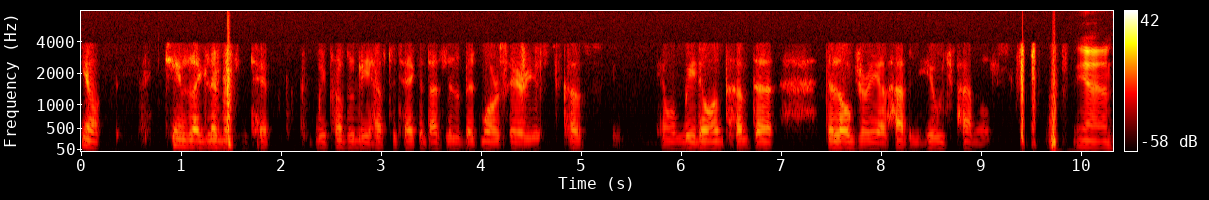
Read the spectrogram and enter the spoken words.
you know, teams like and Tip, we probably have to take it that little bit more serious because you know we don't have the the luxury of having huge panels. Yeah, and,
